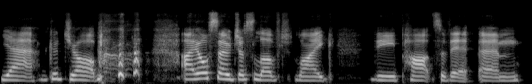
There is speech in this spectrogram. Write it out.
yeah, good job. I also just loved like the parts of it um,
